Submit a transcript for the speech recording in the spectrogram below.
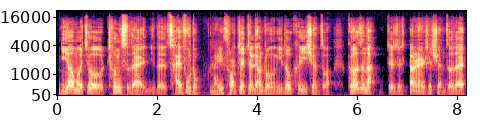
你要么就撑死在你的财富中。没错，这这两种你都可以选择。格子呢，这是当然是选择在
